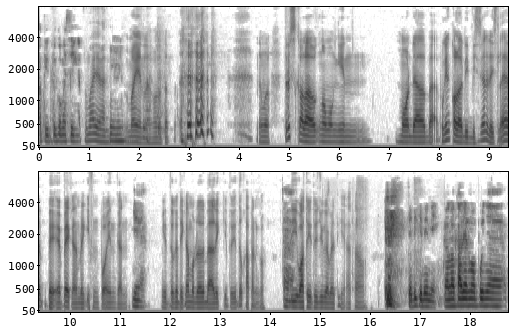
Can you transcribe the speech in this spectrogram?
Waktu itu gue masih ingat. Lumayan. Hmm. lumayan lah kalau tetap terus kalau ngomongin modal mungkin kalau di bisnis kan ada istilahnya BEP kan break even point kan. Iya. Yeah. gitu ketika modal balik gitu itu kapan kok? Uh. di waktu itu juga berarti atau Jadi gini nih, kalau kalian mau punya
